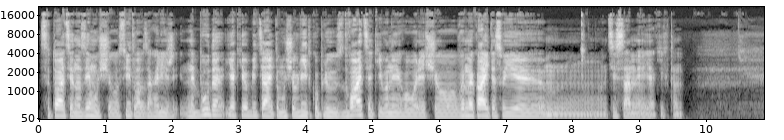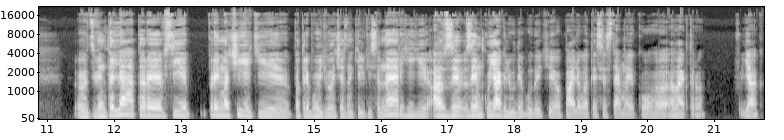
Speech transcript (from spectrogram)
ситуація на зиму, що світла взагалі ж не буде, як і обіцяють, тому що влітку плюс 20, і вони говорять, що вимикайте свої ці самі, як їх там. Вентилятори, всі приймачі, які потребують величезну кількість енергії. А взимку як люди будуть опалювати систему якого електро? Як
